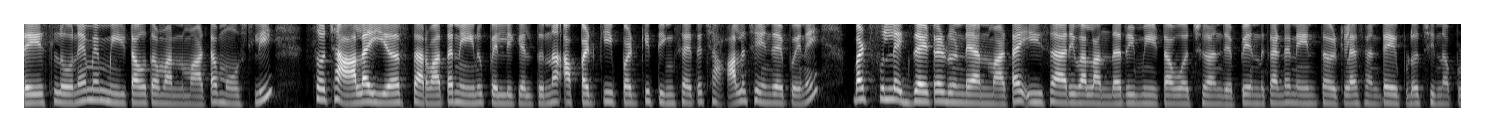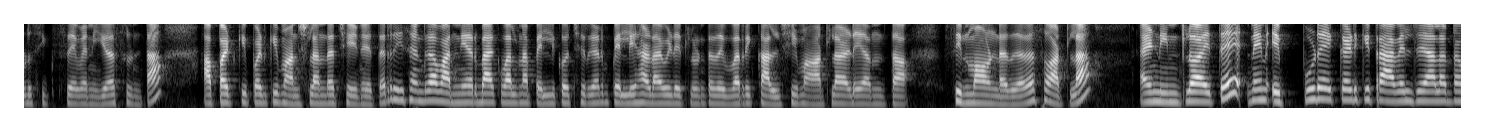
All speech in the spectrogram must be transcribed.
డేస్లోనే మేము మీట్ అవుతాం అన్నమాట మోస్ట్లీ సో చాలా ఇయర్స్ తర్వాత నేను పెళ్ళికి వెళ్తున్నా అప్పటికి ఇప్పటికి థింగ్స్ అయితే చాలా చేంజ్ అయిపోయినాయి. బట్ ఫుల్ ఎగ్జైటెడ్ ఉండే అనమాట ఈసారి వాళ్ళందరినీ మీట్ అవ్వచ్చు అని చెప్పి. ఎందుకంటే నేను థర్డ్ క్లాస్ అంటే ఎప్పుడో చిన్నప్పుడు సిక్స్ సెవెన్ ఇయర్స్ ఉంటా. అప్పటికి ఇప్పటికి మనుషులందరూ చేంజ్ అవుతారు రీసెంట్గా వన్ ఇయర్ బ్యాక్ వాళ్ళు నా పెళ్ళికి వచ్చారు కానీ పెళ్ళి హడావిడి ఎట్లుంటుంది ఎవరిని కలిసి మాట్లాడే అంత సినిమా ఉండదు కదా. సో అట్లా. అండ్ ఇంట్లో అయితే నేను ఎప్పుడు ఎక్కడికి ట్రావెల్ చేయాలన్నా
